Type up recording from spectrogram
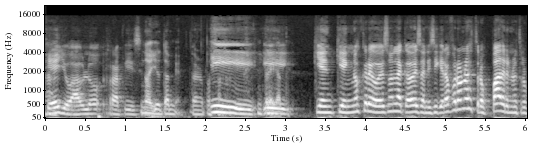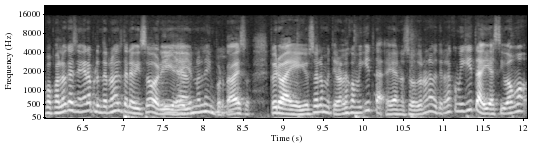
Que yo hablo rapidísimo. No, yo también. pero no pasa Y, y ¿quién, quién nos creó eso en la cabeza? Ni siquiera fueron nuestros padres. Nuestros papás lo que hacían era prendernos el televisor y, Y a ellos no les importaba eso. Pero a ellos se lo metieron las comiquitas y a nosotros nos metieron las comiquitas y así vamos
